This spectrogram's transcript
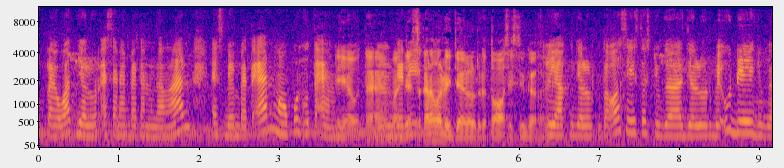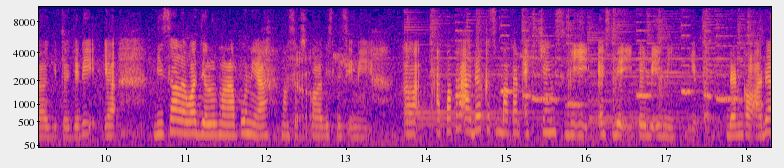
lewat jalur SNMPTN undangan, SBMPTN maupun UTM. iya UTM Hmm, ada jadi- sekarang udah jalur ketua OSIS juga kan Iya, jalur ketua OSIS terus juga jalur BUD juga gitu. Jadi ya bisa lewat jalur mana pun ya masuk Iya. sekolah bisnis ini. Eh, apakah ada kesempatan exchange di SB IPB ini gitu? Dan kalau ada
